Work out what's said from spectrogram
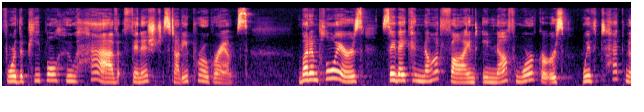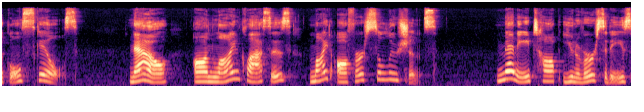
for the people who have finished study programs. But employers say they cannot find enough workers with technical skills. Now, online classes might offer solutions. Many top universities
